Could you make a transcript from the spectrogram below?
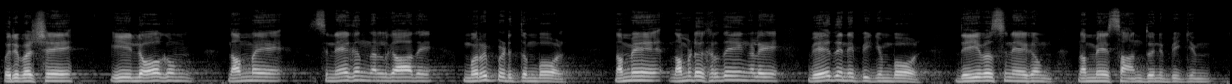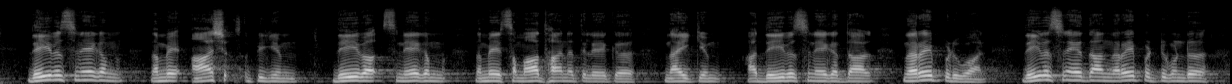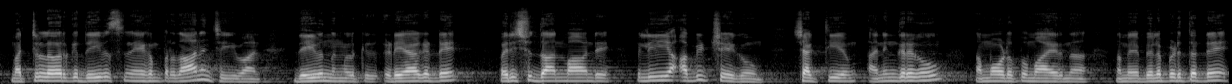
ഒരുപക്ഷേ ഈ ലോകം നമ്മെ സ്നേഹം നൽകാതെ മുറിപ്പെടുത്തുമ്പോൾ നമ്മെ നമ്മുടെ ഹൃദയങ്ങളെ വേദനിപ്പിക്കുമ്പോൾ ദൈവസ്നേഹം നമ്മെ സാന്ത്വനിപ്പിക്കും. ദൈവസ്നേഹം നമ്മെ ആശ്വസിപ്പിക്കും. ദൈവസ്നേഹം നമ്മെ സമാധാനത്തിലേക്ക് നയിക്കും. ആ ദൈവസ്നേഹത്താൽ നിറയപ്പെടുവാൻ. ദൈവസ്നേഹത്താൽ നിറയപ്പെട്ടുകൊണ്ട് മറ്റുള്ളവർക്ക് ദൈവസ്നേഹം പ്രദാനം ചെയ്യുവാൻ ദൈവം നിങ്ങൾക്ക് ഇടയാകട്ടെ. പരിശുദ്ധാത്മാവിന്റെ വലിയ അഭിഷേകവും ശക്തിയും അനുഗ്രഹവും നമ്മോടൊപ്പമായിരുന്ന് നമ്മെ ബലപ്പെടുത്തട്ടെ.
